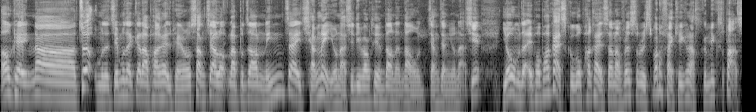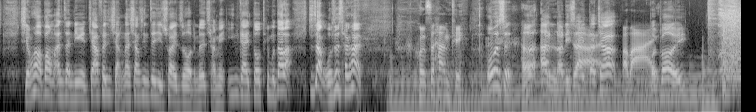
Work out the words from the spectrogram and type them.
OK，那最后我们的节目在各大 Podcast 平台都上架喽。那不知道您在墙内有哪些地方听得到呢？那我讲讲有哪些。有我们的 Apple Podcast、Google Podcast、Sound First Story、Spotify、KKBox 跟 Mixbox。喜欢的话帮我们按赞、订阅、加分享。那相信这集出来之后，你们在墙内应该都听不到了。就这样，我是陈汉，我是汉平，我们是和按老弟赛，大家拜拜拜拜。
